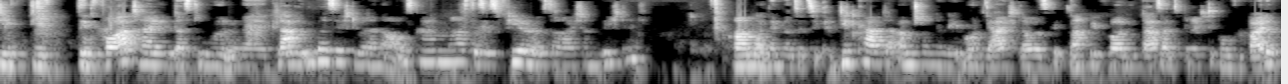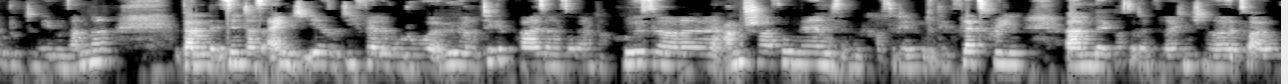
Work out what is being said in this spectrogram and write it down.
die, die, den Vorteil, dass du eine klare Übersicht über deine Ausgaben hast. Das ist vielen Österreichern wichtig. Ähm, und wenn wir uns jetzt die Kreditkarte anschauen daneben, und ja, ich glaube, es gibt nach wie vor eine Daseinsberechtigung für beide Produkte nebeneinander, dann sind das eigentlich eher so die Fälle, wo du höhere Ticketpreise hast oder einfach größere Anschaffungen. Ich sage, du kostet den, den Flatscreen, ähm, der kostet dann vielleicht nicht nur 2,50 Euro,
